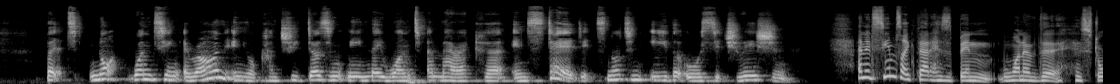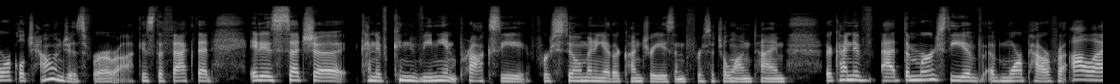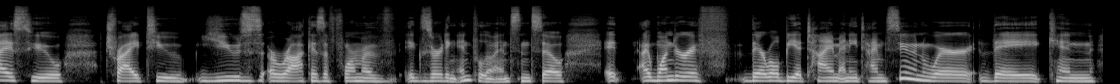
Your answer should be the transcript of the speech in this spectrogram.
But not wanting Iran in your country doesn't mean they want America instead. It's not an either or situation. And it seems like that has been one of the historical challenges for Iraq is the fact that it is such a kind of convenient proxy for so many other countries and for such a long time. They're kind of at the mercy of, of more powerful allies who try to use Iraq as a form of exerting influence. And so it I wonder if there will be a time anytime soon where they can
